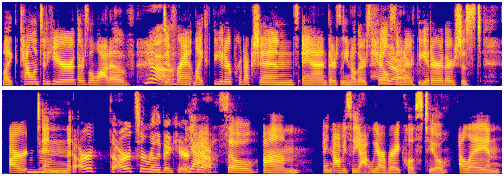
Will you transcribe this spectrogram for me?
like talented here. There's a lot of Yeah. different like theater productions, and there's you know there's Hale Yeah. Center Theater. There's just art Mhm. and the art the arts are really big here. yeah. Yeah. So, um, and obviously, yeah, we are very close to LA and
